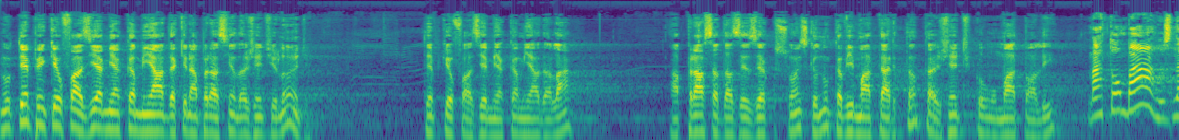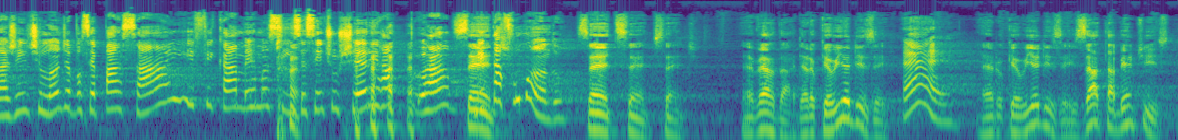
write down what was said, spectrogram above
no tempo em que eu fazia a minha caminhada aqui na pracinha da Gentilândia, tempo que eu fazia a minha caminhada lá, a Praça das Execuções, que eu nunca vi matar tanta gente como matam ali. Martom Barros, na Gentilândia você passar e ficar mesmo assim, você sente o cheiro e já, já sente, nem tá fumando. Sente, sente, sente. É verdade, era o que eu ia dizer. É. Era o que eu ia dizer, exatamente isso.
